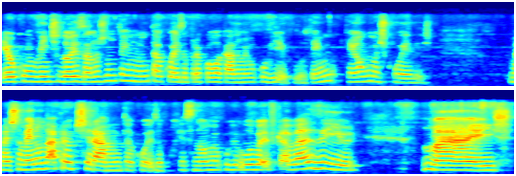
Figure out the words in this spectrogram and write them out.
eu com 22 anos não tenho muita coisa para colocar no meu currículo. Tem, tem algumas coisas. Mas também não dá para eu tirar muita coisa, porque senão meu currículo vai ficar vazio. Mas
